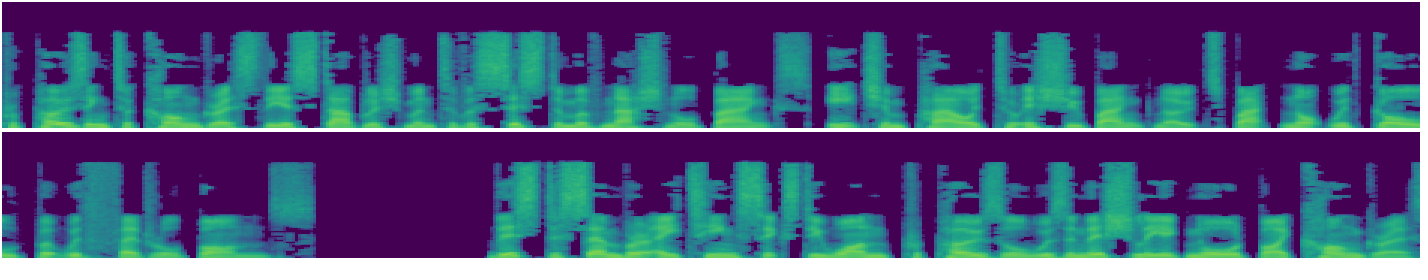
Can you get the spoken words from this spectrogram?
proposing to Congress the establishment of a system of national banks, each empowered to issue banknotes backed not with gold but with federal bonds. This December 1861 proposal was initially ignored by Congress,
